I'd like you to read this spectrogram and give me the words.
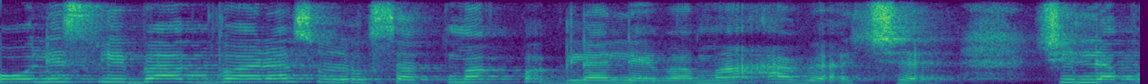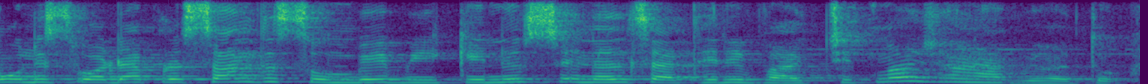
પોલીસ વિભાગ દ્વારા સુરક્ષાત્મક પગલાં લેવામાં આવ્યા છે. જિલ્લા પોલીસ વડા પ્રશાંત સુંબે બીકે ન્યૂઝ ચેનલ સાથેની વાતચીતમાં જણાવ્યું હતું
